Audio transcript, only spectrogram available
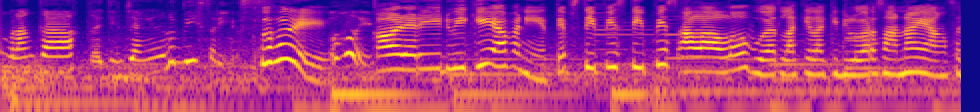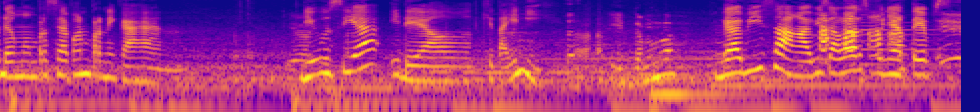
melangkah ke jenjang yang lebih serius Uhuy. Uhuy. Kalau dari Dwiki apa nih? Tips tipis-tipis ala lo buat laki-laki di luar sana yang sedang mempersiapkan pernikahan Ya, di usia ideal kita ini. idem lah Nggak bisa, nggak bisa lo harus punya tips eh,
